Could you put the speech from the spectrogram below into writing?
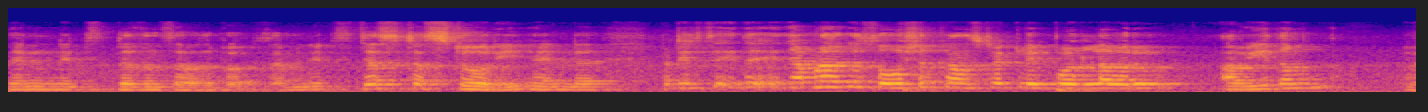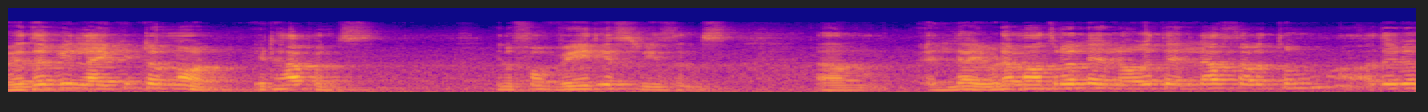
then it doesn't serve the purpose I mean, it's just a story and but it's ഇത് നമ്മുടെ ഒരു സോഷ്യൽ കൺസ്ട്രക്റ്റിൽ ഇപ്പോൾ ഉള്ള ഒരു അവീതം whether we like it or not it happens in for various reasons എല്ലാ ഇവിടെ മാത്രമല്ല ലോകത്തെ എല്ലാ സ്ഥലത്തും അതൊരു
